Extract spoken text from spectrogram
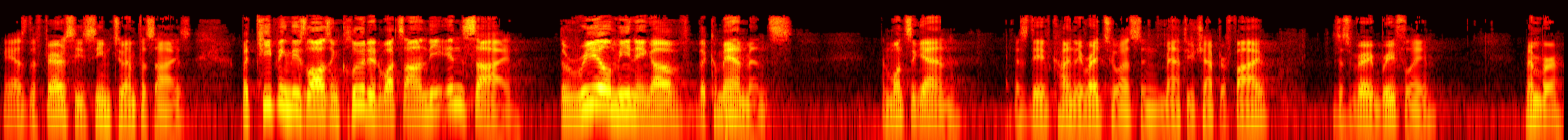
okay, as the Pharisees seem to emphasize, but keeping these laws included what's on the inside, the real meaning of the commandments. And once again, as Dave kindly read to us in Matthew chapter 5, just very briefly, remember,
